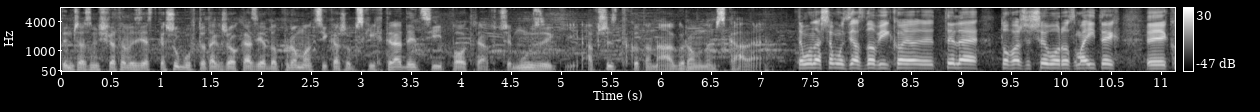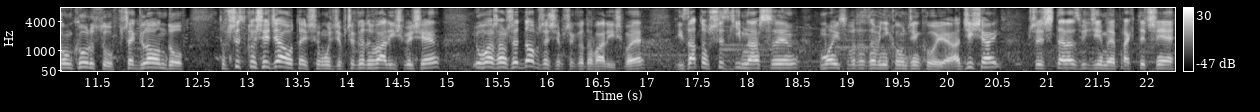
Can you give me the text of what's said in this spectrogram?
Tymczasem Światowy Zjazd Kaszubów to także okazja do promocji kaszubskich tradycji, potraw czy muzyki, a wszystko to na ogromną skalę. Temu naszemu zjazdowi tyle towarzyszyło rozmaitych y, konkursów, przeglądów. To wszystko się działo tutaj w Szemudzie. Przygotowaliśmy się i uważam, że dobrze się przygotowaliśmy i za to wszystkim naszym, moim współpracownikom dziękuję. A dzisiaj, przecież teraz widzimy, praktycznie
